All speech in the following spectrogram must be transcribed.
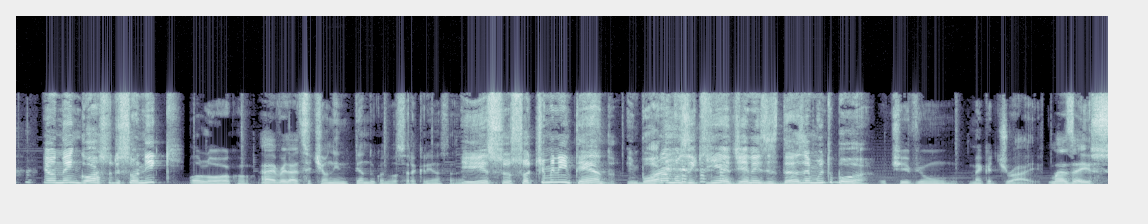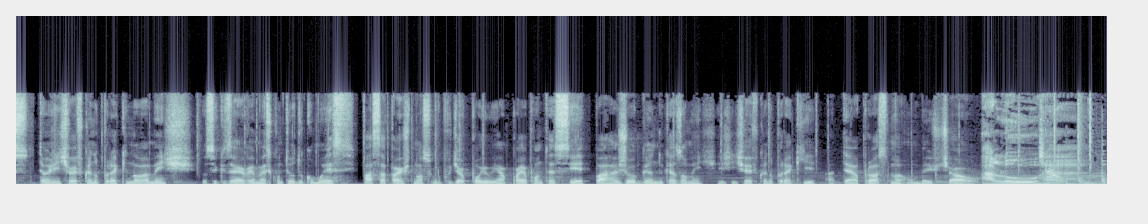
Eu nem gosto de Sonic. Ô, louco. Ah, é verdade, você tinha um Nintendo quando você era criança, né? Isso, eu sou time Nintendo. Embora a musiquinha Genesis Does é muito boa. Eu tive um Mega Drive. Mas é isso. Então a gente vai ficando por aqui novamente. Se você quiser ver mais conteúdo como esse, faça parte do nosso grupo de apoio em apoia.se barra jogando casualmente. E a gente vai ficando por aqui. Até a próxima. Um beijo, tchau. Aloha! Tchau.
